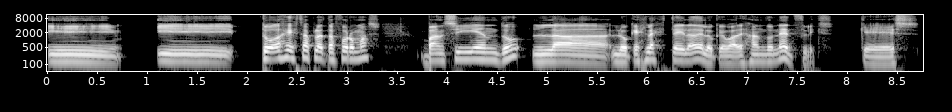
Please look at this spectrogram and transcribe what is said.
Y, y todas estas plataformas van siguiendo la, lo que es la estela de lo que va dejando Netflix, que es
